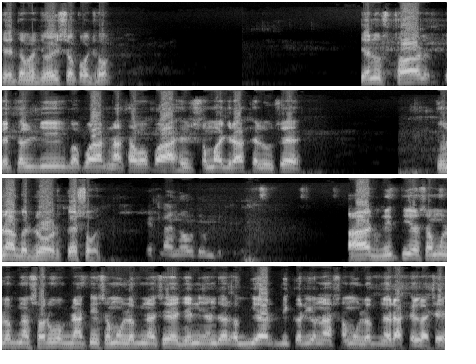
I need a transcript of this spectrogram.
જે તમે જોઈ શકો છો. તેનું સ્થળ પેથલજી બાપા નાથા બાપા આહિર સમાજ રાખેલું છે જુનાગઢ રોડ કેશોદ. કેટલા નવ દંપતીઓ આ દ્વિતીય સમૂહ લગ્ન સર્વ જ્ઞાતિ સમૂહ લગ્ન છે જેની અંદર અગિયાર દીકરીઓના સમૂહ લગ્ન રાખેલા છે.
